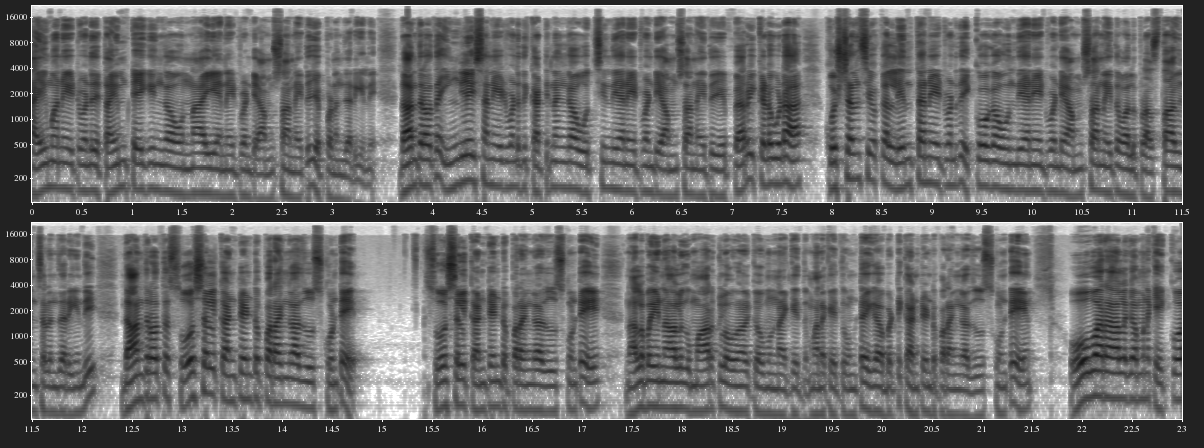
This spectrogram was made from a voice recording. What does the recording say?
టైం అనేటువంటిది టైం టేకింగ్గా ఉన్నాయి అనేటువంటి అంశాన్ని అయితే చెప్పడం జరిగింది. దాని తర్వాత ఇంగ్లీష్ అనేటువంటిది కఠినంగా వచ్చింది అనేటువంటి అంశాన్ని అయితే చెప్పారు. ఇక్కడ కూడా క్వశ్చన్స్ యొక్క లెంత్ అనేటువంటిది ఎక్కువగా ఉంది అనేటువంటి అంశాన్ని అయితే వాళ్ళు ప్రస్తావించడం జరిగింది. దాని తర్వాత సోషల్ కంటెంట్ పరంగా చూసుకుంటే సోషల్ కంటెంట్ పరంగా చూసుకుంటే నలభై నాలుగు మార్కులు మనకైతే మనకైతే ఉంటాయి కాబట్టి కంటెంట్ పరంగా చూసుకుంటే ఓవరాల్గా మనకి ఎక్కువ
